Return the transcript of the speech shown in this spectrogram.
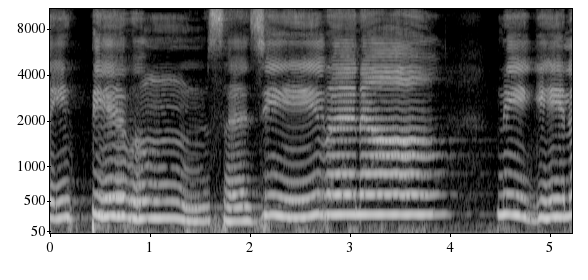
നിത്യവും സജീവന നിഖില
